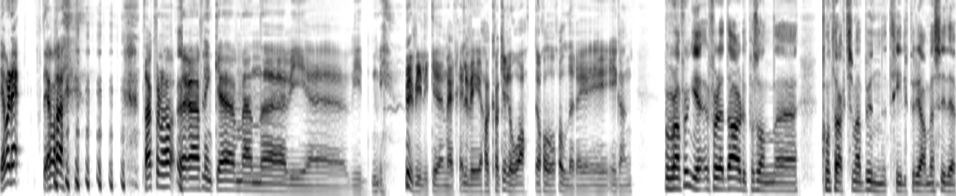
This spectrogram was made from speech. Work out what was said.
det var det. Det var Takk for nå. Dere er flinke, men uh, vi, uh, vi, vi vil ikke mer. Eller vi har, ikke råd til å holde, holde dere i, i gang. For hvordan fungerer For da er du på sånn eh, kontrakt som er bundet til programmet, så idet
